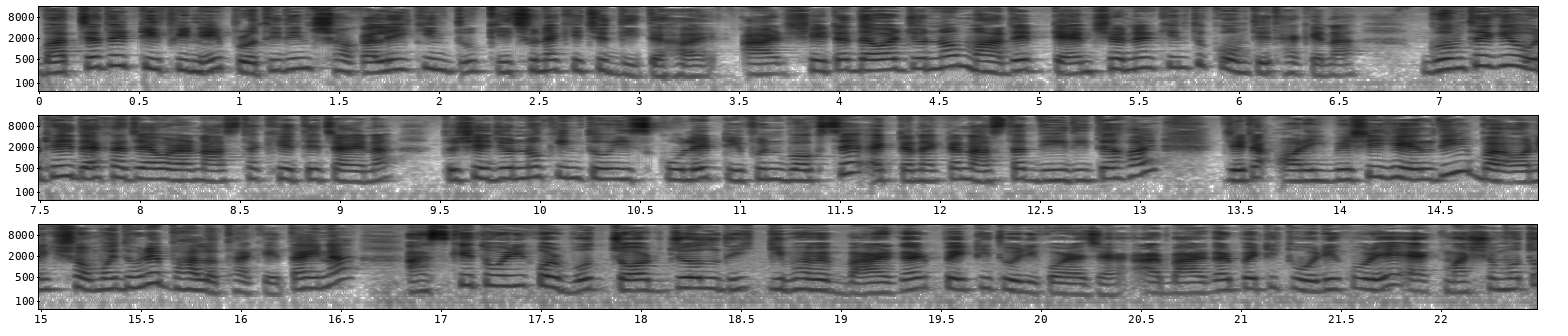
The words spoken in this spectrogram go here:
বাচ্চাদের টিফিনে প্রতিদিন সকালেই কিন্তু কিছু না কিছু দিতে হয়। আর সেটা দেওয়ার জন্য মাদের টেনশনের কিন্তু কমতি থাকে না। ঘুম থেকে উঠেই দেখা যায় ওরা নাস্তা খেতে চায় না। তো সেই জন্য কিন্তু স্কুলের টিফিন বক্সে একটা না একটা নাস্তা দিয়ে দিতে হয়, যেটা অনেক বেশি হেলদি বা অনেক সময় ধরে ভালো থাকে, তাই না? আজকে তৈরি করব চট জলদি কীভাবে বার্গার পেটি তৈরি করা যায়। আর বার্গার পেটি তৈরি করে এক মাসের মতো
